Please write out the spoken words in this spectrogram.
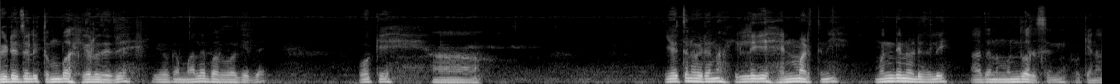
ವಿಡಿಯೋದಲ್ಲಿ ತುಂಬ ಹೇಳೋದಿದೆ. ಇವಾಗ ಮಳೆ ಬರುವಾಗಿದೆ. ಓಕೆ ಇವತ್ತಿನ ವಿಡಿಯೋನ ಇಲ್ಲಿಗೆ ಹೆಣ್ಣು ಮಾಡ್ತೀನಿ. ಮುಂದಿನ ವಿಡಿಯೋದಲ್ಲಿ ಅದನ್ನು ಮುಂದುವರಿಸ್ತೀನಿ ಓಕೆನಾ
